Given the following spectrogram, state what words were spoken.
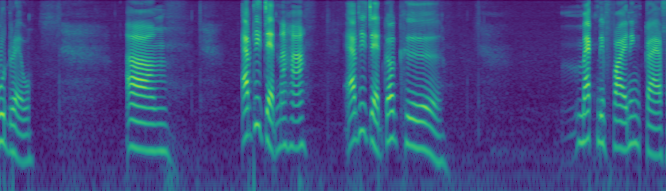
พูดเร็วแอปที่ 7 นะคะ แอปที่ 7 ก็คือ magnifying glass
